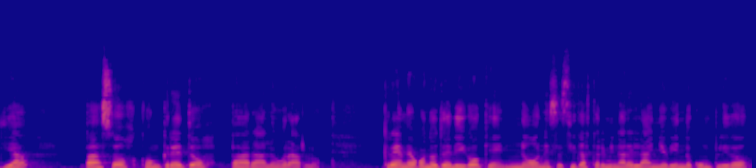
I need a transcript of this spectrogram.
ya pasos concretos para lograrlo. Créeme cuando te digo que no necesitas terminar el año habiendo cumplido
